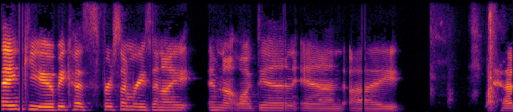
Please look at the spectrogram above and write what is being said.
Thank you, because for some reason I am not logged in and I have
